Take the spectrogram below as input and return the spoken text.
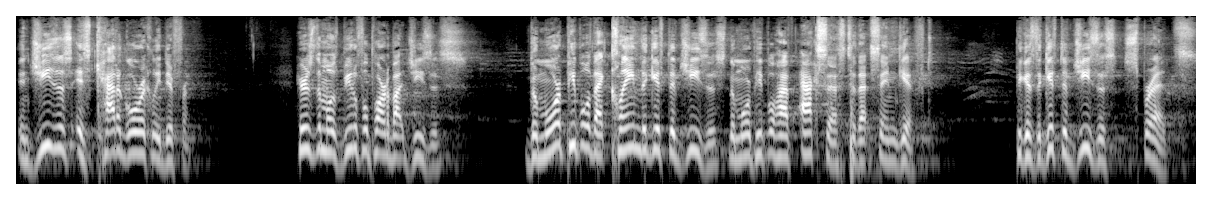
And Jesus is categorically different. Here's the most beautiful part about Jesus the more people that claim the gift of Jesus, the more people have access to that same gift. Because the gift of Jesus spreads.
